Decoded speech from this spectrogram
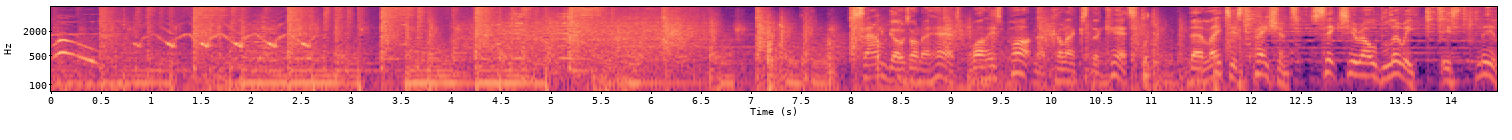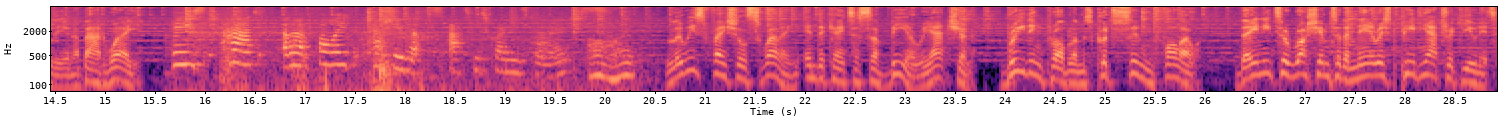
Woo! Sam goes on ahead while his partner collects the kit. Their latest patient, six-year-old Louis, is clearly in a bad way. He's had about five cashew nuts at his friend's house. All right. Louis' facial swelling indicates a severe reaction. Breathing problems could soon follow. They need to rush him to the nearest paediatric unit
